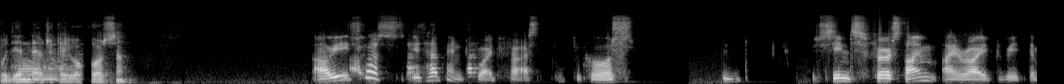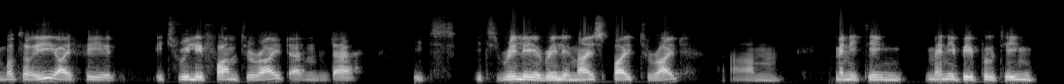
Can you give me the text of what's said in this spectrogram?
with the Energica Ego Corsa? Oh, it was, it happened quite fast because since first time I ride with the Moto E, I feel it's really fun to ride and uh, it's it's really really nice bike to ride. Um, many thing many people think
